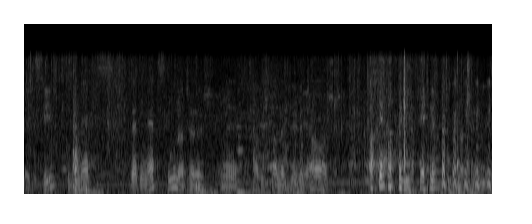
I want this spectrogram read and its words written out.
Welches Team? Für die Nets. Wer hat die Nets? Du natürlich. Nee. Habe ich damit hier getauscht. Ach ja, geil.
